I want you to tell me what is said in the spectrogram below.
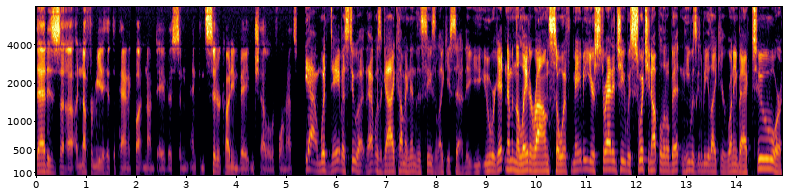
that is uh, enough for me to hit the panic button on Davis and, and consider cutting bait in shallower formats. Yeah, with Davis too, uh, that was a guy coming into the season, like you said, you, you were getting him in the later rounds. So if maybe your strategy was switching up a little bit, and he was going to be like your running back two or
